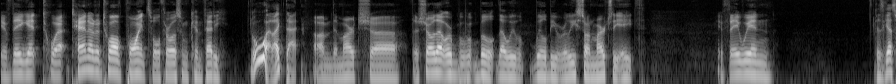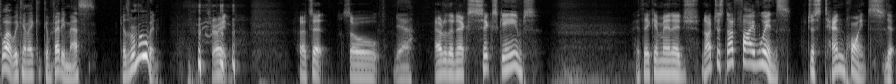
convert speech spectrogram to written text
If they get tw- ten out of twelve points, we'll throw some confetti. Ooh, I like that. Um, the March, uh, the show that we're will that we will be released on March the eighth. If they win, Because guess what? We can make a confetti mess because we're moving. that's right. that's it. So Yeah. out of the next six games, if they can manage not just not five wins, just ten points. Yep.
